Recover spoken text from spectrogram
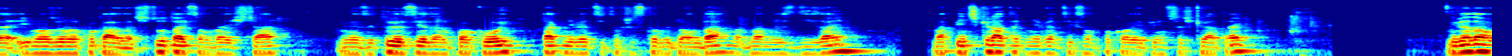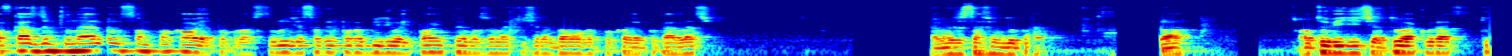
E, I możemy pokazać, tutaj są wejścia, mniej więcej tu jest jeden pokój, tak mniej więcej to wszystko wygląda, nad nami jest design. Na 5 kratek mniej więcej są pokoje, 5-6 kratek. I wiadomo, w każdym tunelu są pokoje po prostu, ludzie sobie porobili waypointy, możemy jakieś randomowe pokoje pokazać. Kamerzysta się dupę. Dobra. O tu widzicie, tu akurat, tu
